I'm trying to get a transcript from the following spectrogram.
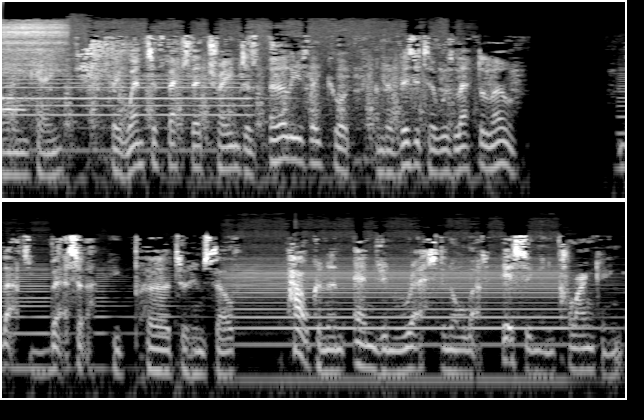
morning came. They went to fetch their trains as early as they could, and the visitor was left alone. That's better, he purred to himself. How can an engine rest in all that hissing and clanking?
